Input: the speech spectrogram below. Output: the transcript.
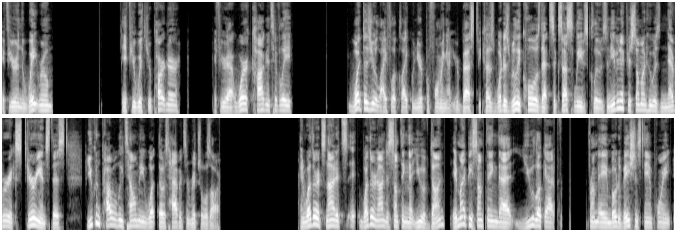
if you're in the weight room, if you're with your partner, if you're at work cognitively, what does your life look like when you're performing at your best? Because what is really cool is that success leaves clues. And even if you're someone who has never experienced this, you can probably tell me what those habits and rituals are. And whether it's not, it's eh, whether or not it's something that you have done, it might be something that you look at from a motivation standpoint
